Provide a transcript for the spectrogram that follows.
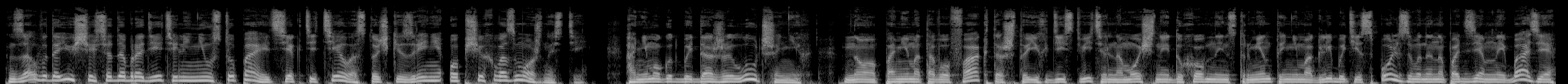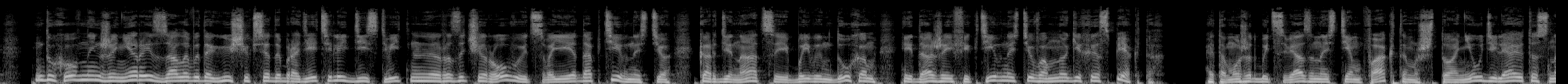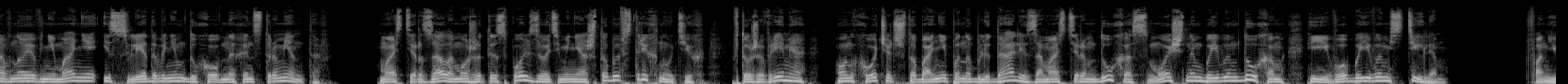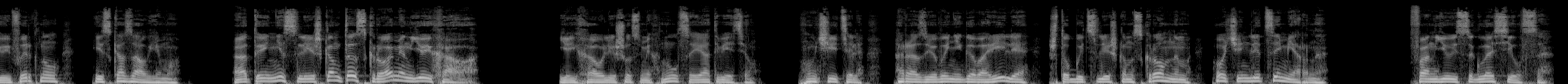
Зал выдающихся добродетелей не уступает секте тела с точки зрения общих возможностей. Они могут быть даже лучше них – но помимо того факта, что их действительно мощные духовные инструменты не могли быть использованы на подземной базе, духовные инженеры из зала выдающихся добродетелей действительно разочаровывают своей адаптивностью, координацией, боевым духом и даже эффективностью во многих аспектах. Это может быть связано с тем фактом, что они уделяют основное внимание исследованиям духовных инструментов. Мастер зала может использовать меня, чтобы встряхнуть их. В то же время он хочет, чтобы они понаблюдали за мастером духа с мощным боевым духом и его боевым стилем. Фан Юй фыркнул и сказал ему, «А ты не слишком-то скромен, Юйхао». Юйхао лишь усмехнулся и ответил, «Учитель, разве вы не говорили, что быть слишком скромным очень лицемерно?» Фан Юй согласился.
